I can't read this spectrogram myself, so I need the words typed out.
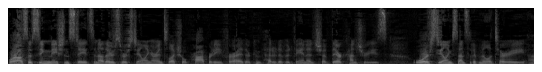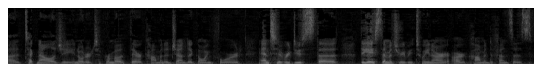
We're also seeing nation states and others who are stealing our intellectual property for either competitive advantage of their countries or stealing sensitive military uh, technology in order to promote their common agenda going forward and to reduce the, the asymmetry between our, our common defenses.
